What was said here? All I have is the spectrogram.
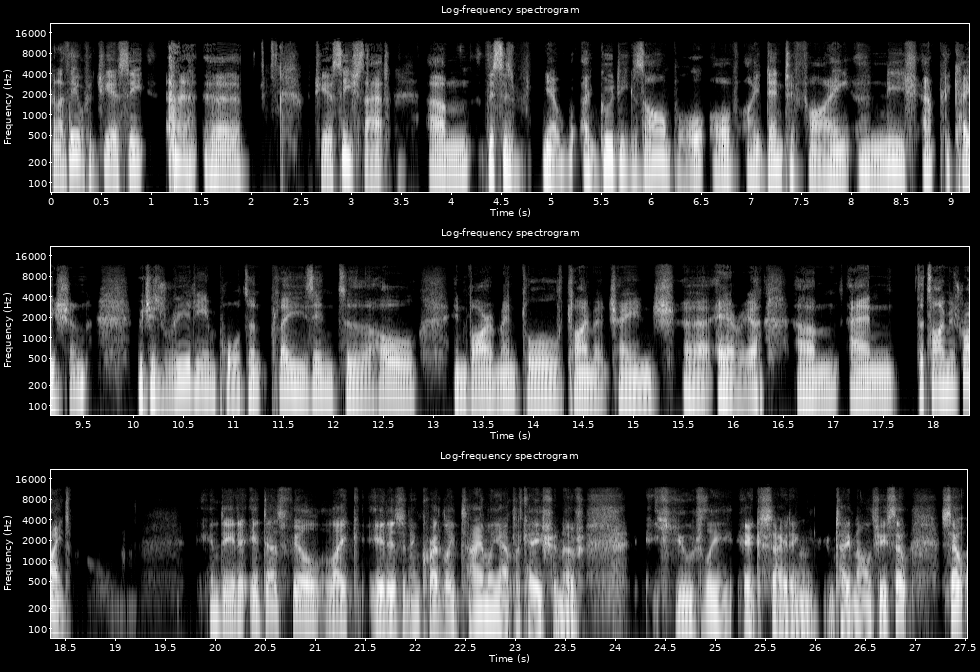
And I think for GSE, uh, GSE sat, um, this is you know a good example of identifying a niche application which is really important plays into the whole environmental climate change uh, area um, and the time is right. Indeed it does feel like it is an incredibly timely application of hugely exciting technology. So so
